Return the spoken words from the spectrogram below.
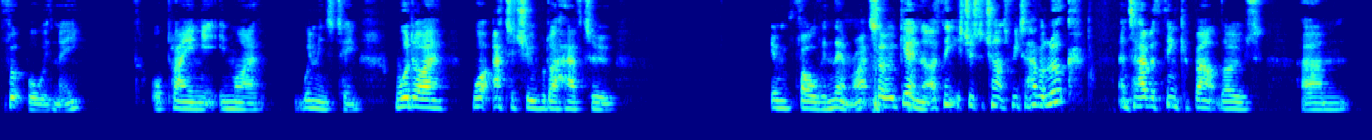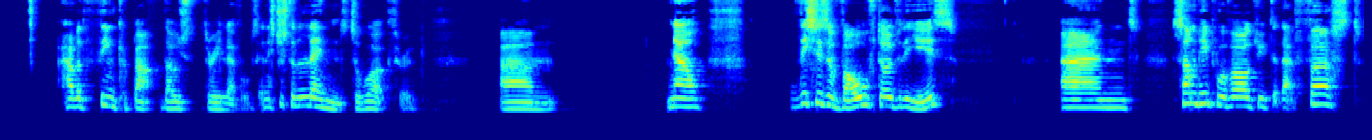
football with me or playing in my women's team, would I? What attitude would I have to involve in them? Right. So again, I think it's just a chance for you to have a look and to have a think about those. Um, have a think about those three levels, and it's just a lens to work through. Um, now, this has evolved over the years, and some people have argued that that first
